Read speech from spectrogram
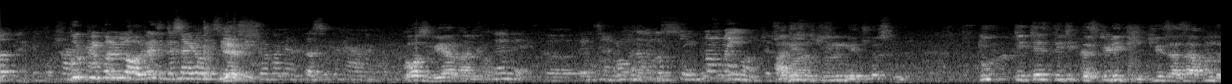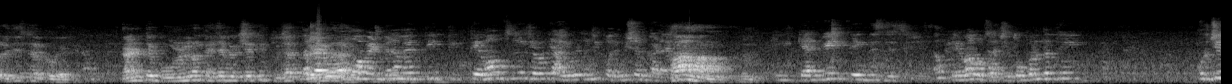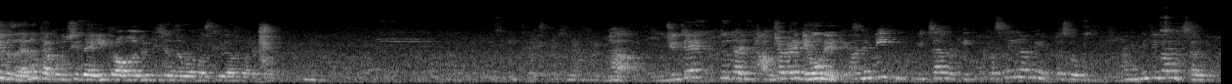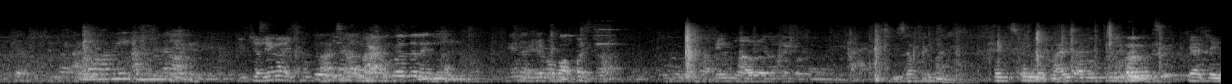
good people will always decide on Yes. तसं बिकॉज वी आर. आधीच उचलून घेतलंस तू. तू तिथे तिची कस्टडी घेतलीस असं आपण रजिस्टर करूया कारण ते बोलणं त्याच्यापेक्षा ती तुझ्या कडेवर आहे. मोमेंट ना म्हणजे ती ती- तेव्हा उचलली जेव्हा ती आई वडिलांची परमिशन हा. काढायची हा can be take this decision तेव्हा उचलायची. तोपर्यंत ती खुर्चीतच आहे ना त्या खुर्चीत आहे, ही प्रॉब्लेम तिच्या जवळ बसलीवर वगैरे हा जिथे तू त्या- आमच्याकडे घेऊन येते आणि मी विचारलं की कसं हिला मी एकटं सोडू आणि मी तिला आणि मग आम्ही. चलेगा इसमें क्या? चाहिए?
